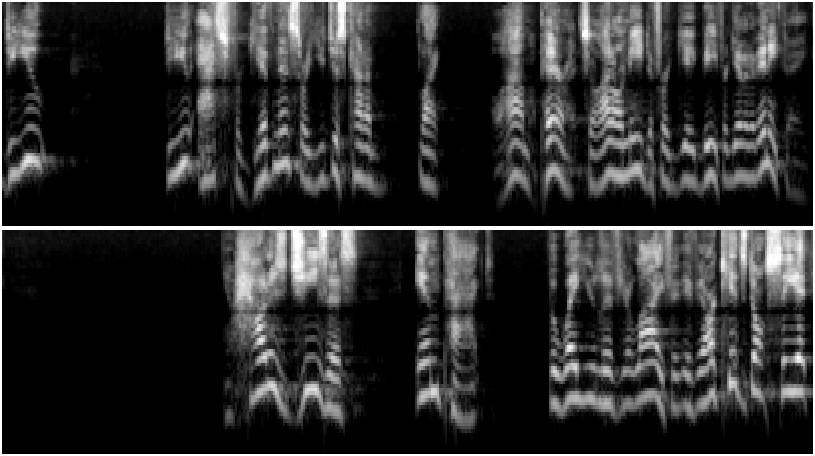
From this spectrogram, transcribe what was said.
do you do you ask forgiveness or you just kind of like, well, I'm a parent, so I don't need to forgive, be forgiven of anything? You know, how does Jesus impact the way you live your life? If our kids don't see it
